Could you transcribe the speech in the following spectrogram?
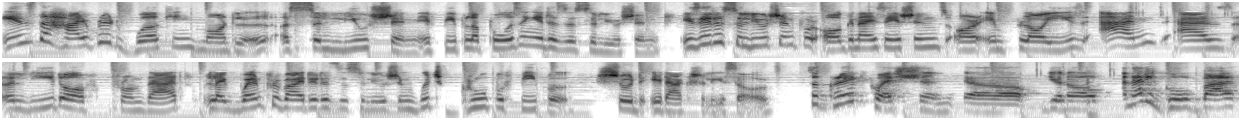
Is the hybrid working model a solution? If people are posing it as a solution, is it a solution for organizations or employees? And as a lead off from that, like when provided as a solution, which group of people should it actually serve? It's a great question, uh, you know, and I'll go back,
